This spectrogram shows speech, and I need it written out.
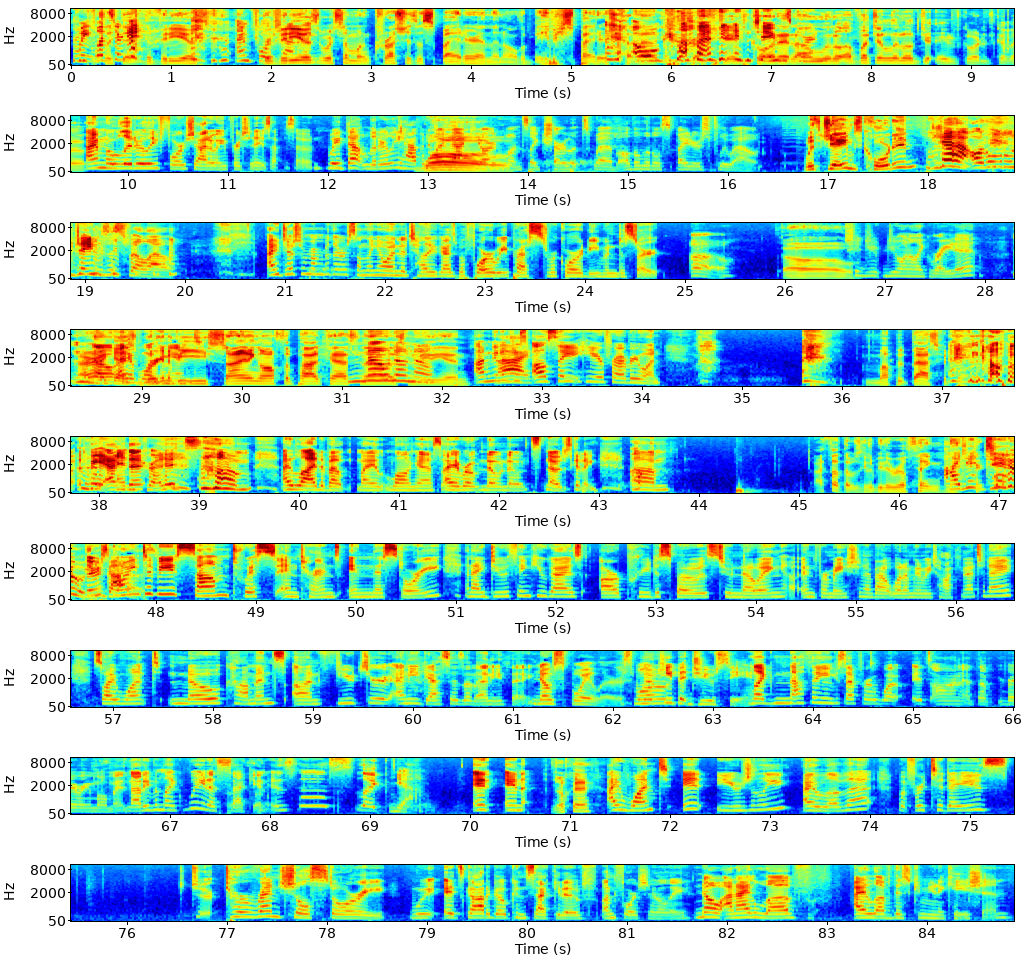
Wait, It's what's like her the, name? the videos I'm the videos where someone crushes a spider and then all the baby spiders come Oh, out. You crush God, James and James Corden, Corden. a little a bunch of little James Cordens come out. I'm literally foreshadowing for today's episode. Wait, that literally happened in my backyard once, like Charlotte's Web. All the little spiders flew out. With James Corden? Yeah, all the little Jameses fell out. I just remember there was something I wanted to tell you guys before we pressed record even to start. Oh, Oh. should you? Do you want to like write it? All right, no, I guys, have we're gonna hand. be signing off the podcast No, now. no, That's gonna no. be the end. I'm gonna Bye. just I'll say it here for everyone. Muppet basketball. no, we end, End it. credits. Um, I lied about my long ass. I wrote no notes. No, just kidding. Um, I thought that was gonna be the real thing. I did too. there's going us. to be some twists and turns in this story, and I do think you guys are predisposed to knowing information about what I'm going to be talking about today. So I want no comments on future any guesses of anything. no spoilers. We'll No- keep it juicy. Like nothing except for what it's on at the very moment. Not even like, wait a second, is this like? yeah. And and Okay. I want it usually. I love that. But for today's tor- torrential story, we it's got to go consecutive, unfortunately. No, and I love, I love this communication.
